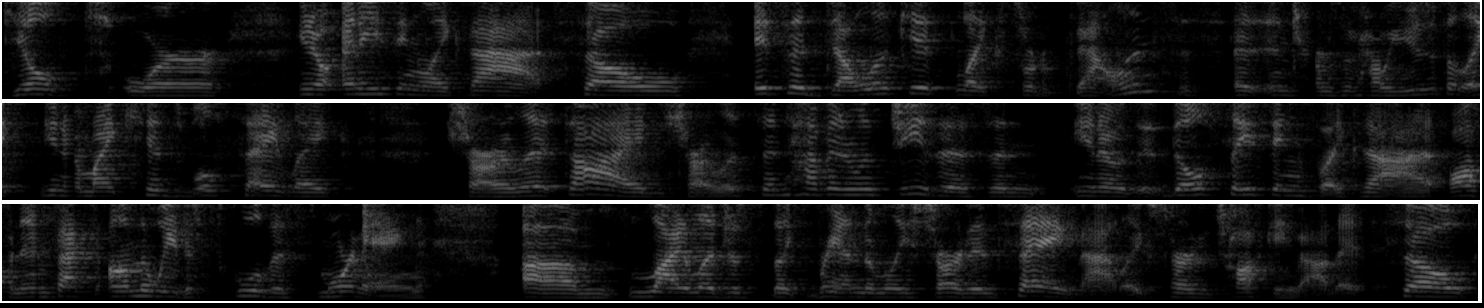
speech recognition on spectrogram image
guilt or you know anything like that so it's a delicate like sort of balance in terms of how we use it but like you know my kids will say like Charlotte died, Charlotte's in heaven with Jesus. And, you know, they'll say things like that often. In fact, on the way to school this morning, um, Lila just like randomly started saying that, like started talking about it. So,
